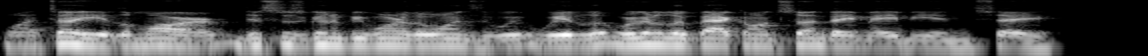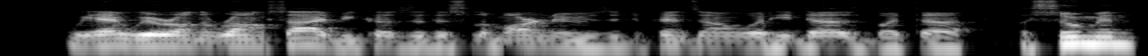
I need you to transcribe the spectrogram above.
well, I tell you, Lamar, this is going to be one of the ones that we, we we're going to look back on Sunday maybe and say we had we were on the wrong side because of this Lamar news. It depends on what he does, but uh, assuming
